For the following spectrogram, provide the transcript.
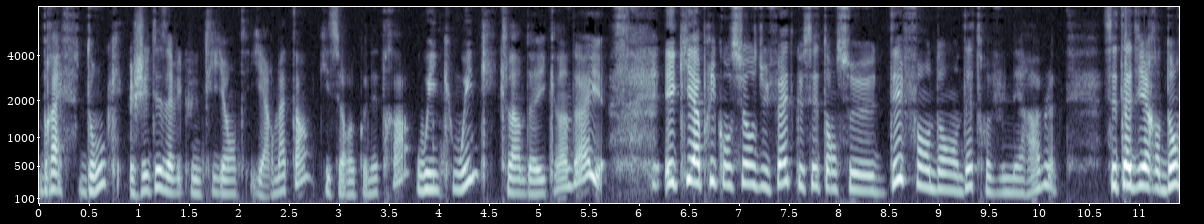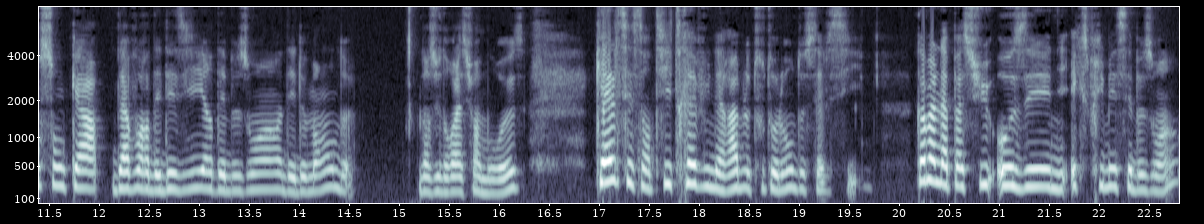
Bref, donc, j'étais avec une cliente hier matin, qui se reconnaîtra, wink wink, clin d'œil, clin d'œil, et qui a pris conscience du fait que c'est en se défendant d'être vulnérable, c'est-à-dire dans son cas d'avoir des désirs, des besoins, des demandes, dans une relation amoureuse, qu'elle s'est sentie très vulnérable tout au long de celle-ci. Comme elle n'a pas su oser ni exprimer ses besoins,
